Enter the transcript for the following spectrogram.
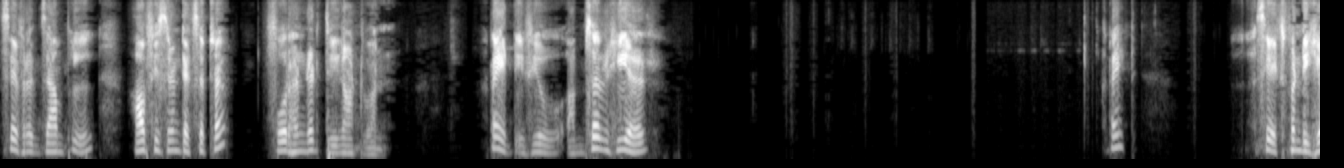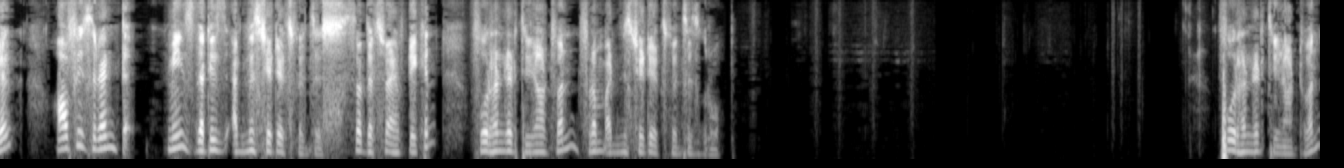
Say for example, office rent etc. 400 301. Right. If you observe here, right. Say expenditure, office rent means that is administrative expenses. So that's why I have taken 400 301 from administrative expenses group. 400 301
